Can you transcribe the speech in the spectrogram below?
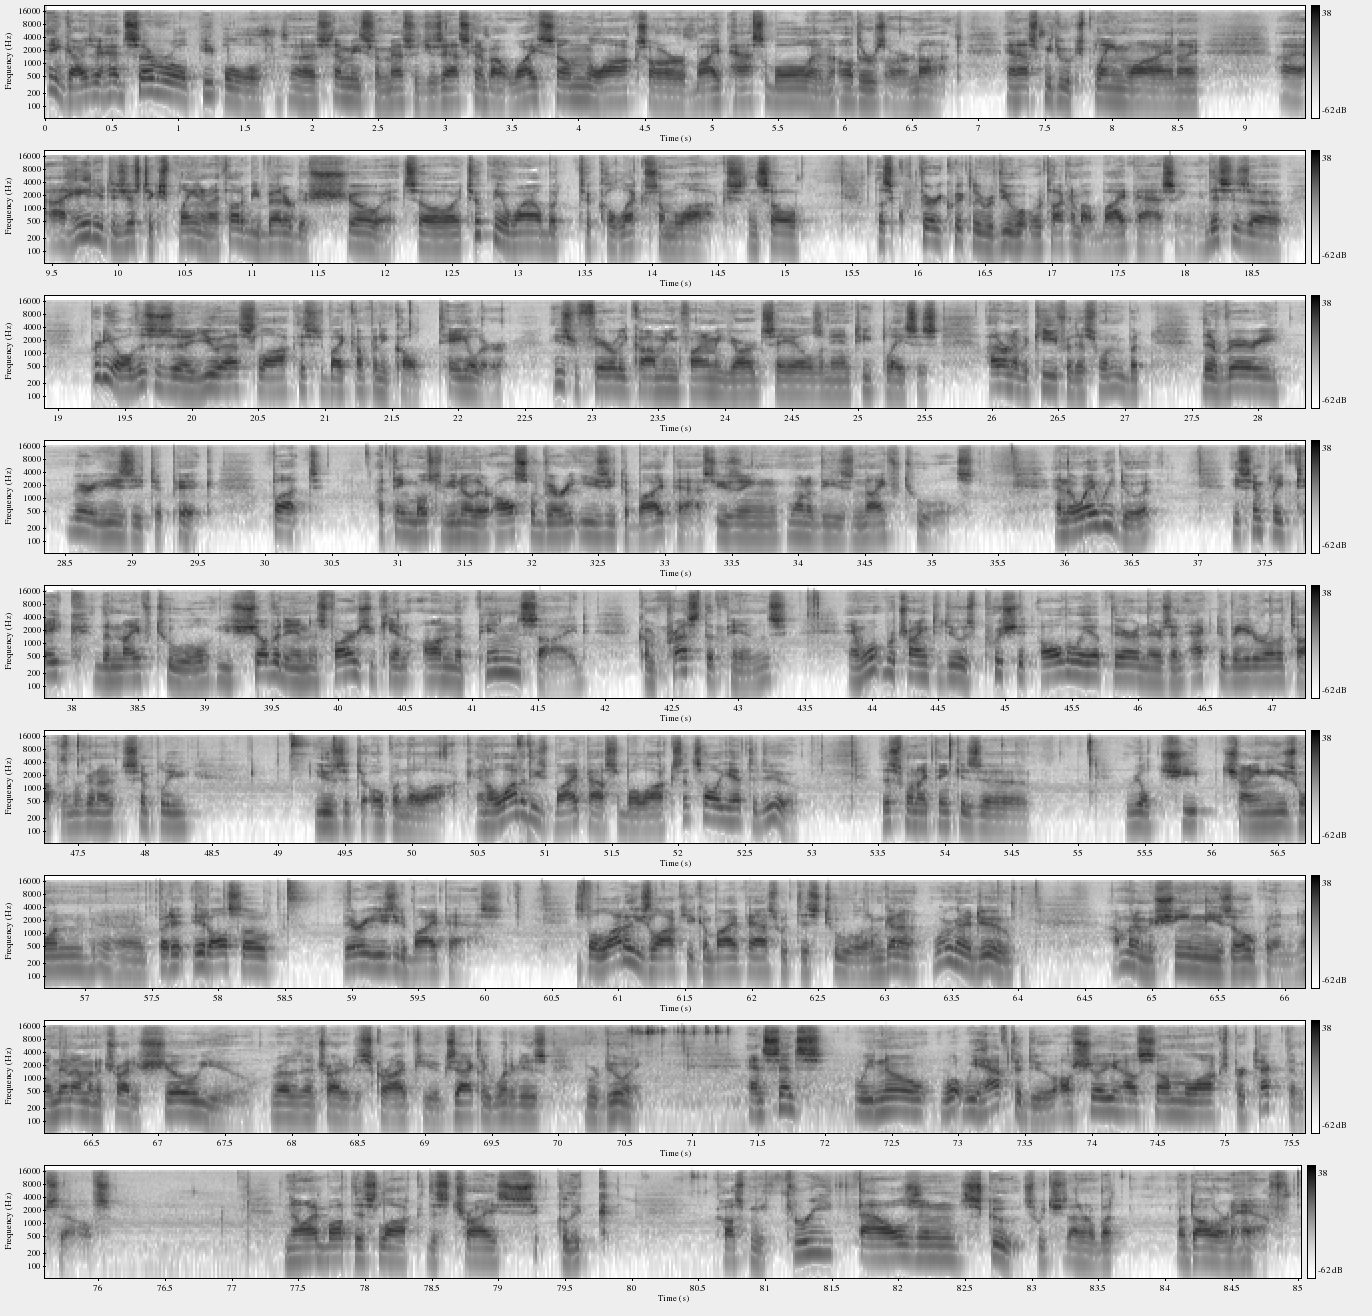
Hey guys, I had several people uh, send me some messages asking about why some locks are bypassable and others are not, and asked me to explain why. And I, I, I, hated to just explain it. I thought it'd be better to show it. So it took me a while, but to collect some locks. And so let's very quickly review what we're talking about bypassing. This is a pretty old. This is a U.S. lock. This is by a company called Taylor. These are fairly common. You can find them at yard sales and antique places. I don't have a key for this one, but they're very, very easy to pick. But I think most of you know they're also very easy to bypass using one of these knife tools. And the way we do it, you simply take the knife tool, you shove it in as far as you can on the pin side, compress the pins, and what we're trying to do is push it all the way up there and there's an activator on the top and we're going to simply use it to open the lock. And a lot of these bypassable locks, that's all you have to do. This one I think is a real cheap Chinese one, uh, but it, it also very easy to bypass. So a lot of these locks you can bypass with this tool. And I'm gonna, what we're gonna do, I'm gonna machine these open and then I'm gonna try to show you, rather than try to describe to you exactly what it is we're doing. And since we know what we have to do, I'll show you how some locks protect themselves. Now I bought this lock, this Tri-Circle, cost me 3,000 scoots, which is, I don't know, about a dollar and a half.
